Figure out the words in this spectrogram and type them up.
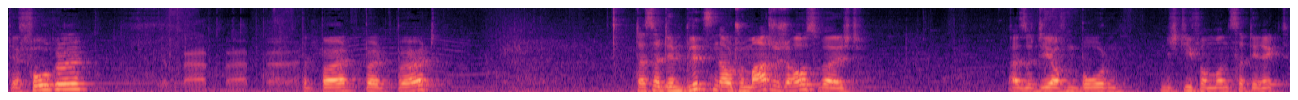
der Vogel, der Bird, Bird, Bird, dass er den Blitzen automatisch ausweicht. Also die auf dem Boden, nicht die vom Monster direkt.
